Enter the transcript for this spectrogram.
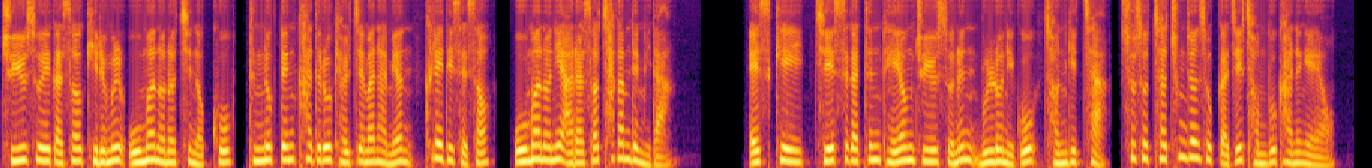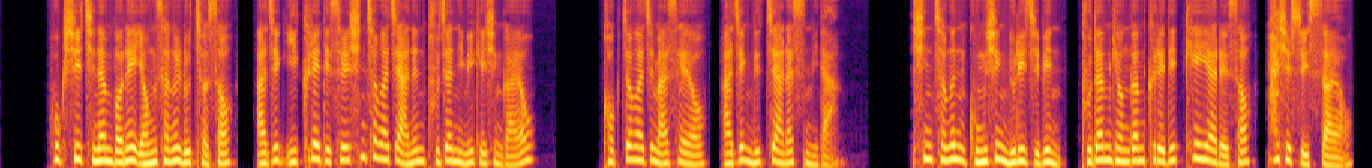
주유소에 가서 기름을 5만 원어치 넣고 등록된 카드로 결제만 하면 크레딧에서 5만 원이 알아서 차감됩니다. SK, GS 같은 대형 주유소는 물론이고 전기차, 수소차 충전소까지 전부 가능해요. 혹시 지난번에 영상을 놓쳐서 아직 이 크레딧을 신청하지 않은 부자님이 계신가요? 걱정하지 마세요. 아직 늦지 않았습니다. 신청은 공식 누리집인 부담 경감 크레딧 KR에서 하실 수 있어요.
